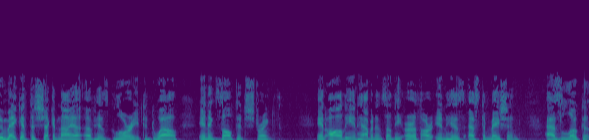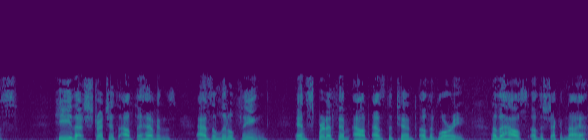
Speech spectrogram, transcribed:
Who maketh the Shekinah of his glory to dwell in exalted strength and all the inhabitants of the earth are in his estimation as locusts. He that stretcheth out the heavens as a little thing, and spreadeth them out as the tent of the glory of the house of the Shekinah.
